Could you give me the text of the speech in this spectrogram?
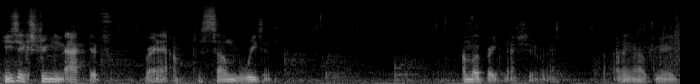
He's extremely active right now for some reason. I'm gonna break that shit. I don't have grenades.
